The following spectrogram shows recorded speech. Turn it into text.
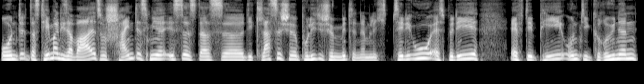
Und das Thema dieser Wahl, so scheint es mir, ist es, dass äh, die klassische politische Mitte, nämlich CDU, SPD, FDP und die Grünen,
